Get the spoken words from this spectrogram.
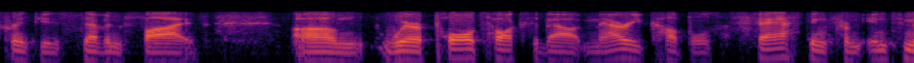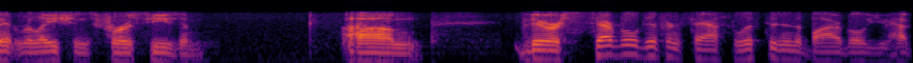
Corinthians 7 5, um, where Paul talks about married couples fasting from intimate relations for a season. Um, there are several different fasts listed in the Bible. You have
